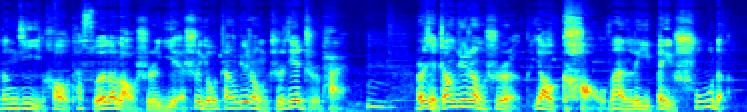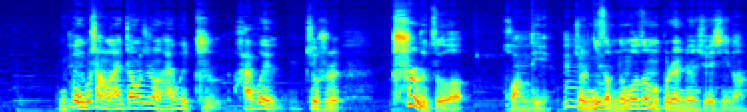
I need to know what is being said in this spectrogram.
登基以后，他所有的老师也是由张居正直接指派。嗯，而且张居正是要考万历背书的，你背不上来，张居正还会指，还会就是斥责皇帝，就是你怎么能够这么不认真学习呢？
